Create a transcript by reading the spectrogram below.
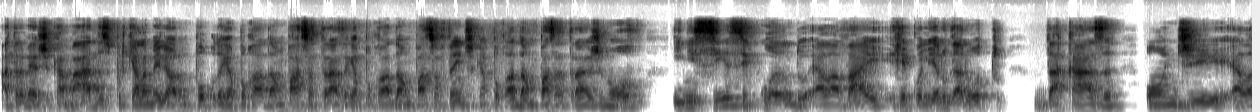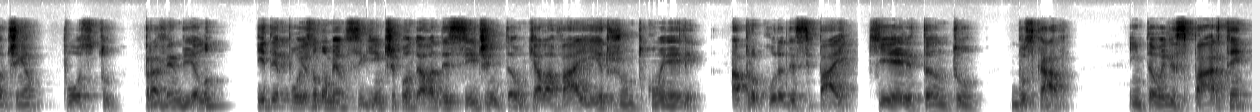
através de camadas, porque ela melhora um pouco, daqui a pouco ela dá um passo atrás, daqui a pouco ela dá um passo à frente, daqui a pouco ela dá um passo atrás de novo. Inicia-se quando ela vai recolher o garoto da casa onde ela tinha posto para vendê-lo, e depois, no momento seguinte, quando ela decide então que ela vai ir junto com ele à procura desse pai que ele tanto buscava. Então eles partem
